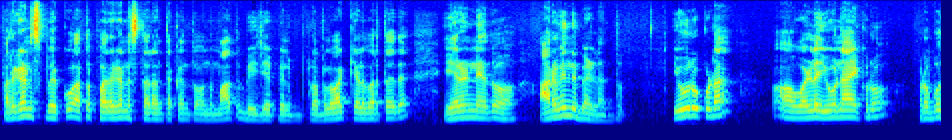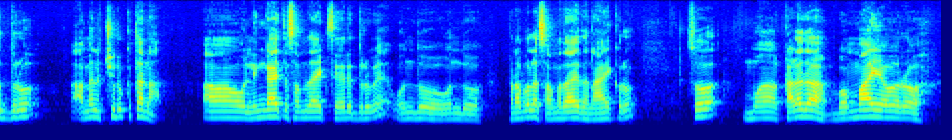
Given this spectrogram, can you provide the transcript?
ಪರಿಗಣಿಸ್ಬೇಕು ಅಥವಾ ಪರಿಗಣಿಸ್ತಾರೆ ಅಂತಕ್ಕಂಥ ಒಂದು ಮಾತು ಬಿ ಜೆ ಪಿಯಲ್ಲಿ ಪ್ರಬಲವಾಗಿ ಕೇಳಿಬರ್ತಾ ಇದೆ. ಎರಡನೇದು ಅರವಿಂದ್ ಬೆಳ್ಳದ್ದು. ಇವರು ಕೂಡ ಒಳ್ಳೆ ಯುವ ನಾಯಕರು, ಪ್ರಬುದ್ಧರು, ಆಮೇಲೆ ಚುರುಕುತನ ಲಿಂಗಾಯತ ಸಮುದಾಯಕ್ಕೆ ಸೇರಿದ್ರೂ ಒಂದು ಒಂದು ಪ್ರಬಲ ಸಮುದಾಯದ ನಾಯಕರು. ಸೊ, ಮ, ಕಳೆದ ಬೊಮ್ಮಾಯಿ ಅವರು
